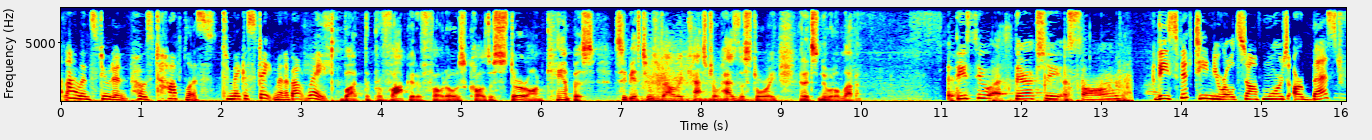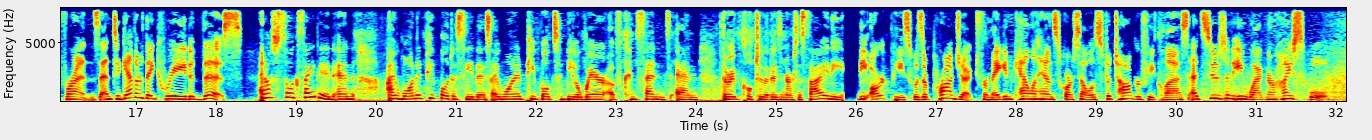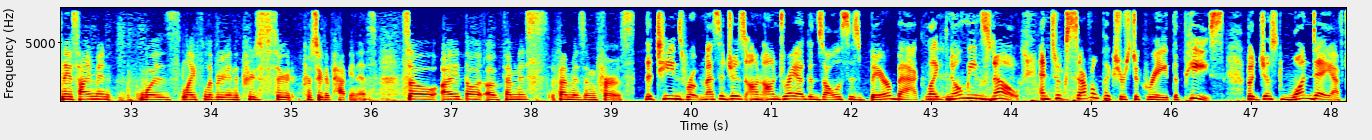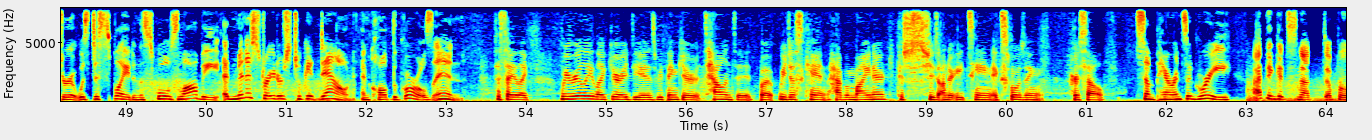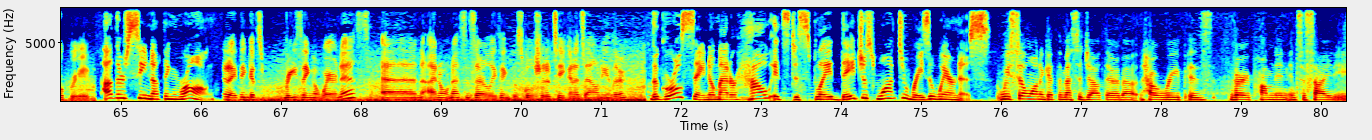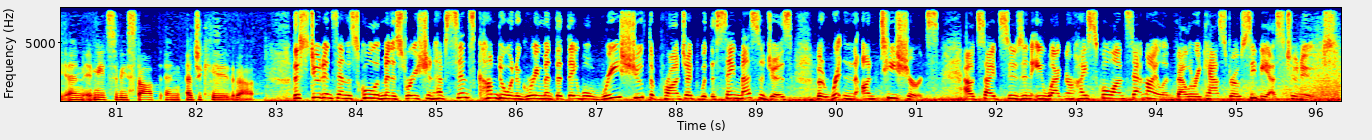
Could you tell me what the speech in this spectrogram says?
An island student posed topless to make a statement about rape. But the provocative photos caused a stir on campus. CBS 2's Valerie Castro has the story, and it's new at 11. These two, uh, they're actually a song. These 15-year-old sophomores are best friends, and together they created this. And I was so excited, and I wanted people to see this. I wanted people to be aware of consent and the rape culture that is in our society. The art piece was a project for Megan Callahan Scarcella's photography class at Susan E. Wagner High School. The assignment was life, liberty, and the pursuit, pursuit of happiness. So I thought of feminist feminism first. The teens wrote messages on Andrea Gonzalez's bare back like no means no and took several pictures to create the piece. But just one day after it was displayed in the school's lobby, administrators took it down and called the girls in. To say, like, we really like your ideas, we think you're talented, but we just can't have a minor, because she's under 18, exposing herself. Some parents agree. I think it's not appropriate. Others see nothing wrong. And I think it's raising awareness, and I don't necessarily think the school should have taken it down either. The girls say no matter how it's displayed, they just want to raise awareness. We still want to get the message out there about how rape is very prominent in society, and it needs to be stopped and educated about. The students and the school administration have since come to an agreement that they will reshoot the project with the same messages, but written on T-shirts. Outside Susan E. Wagner High School on Staten Island, Valerie Castro, CBS 2 News.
